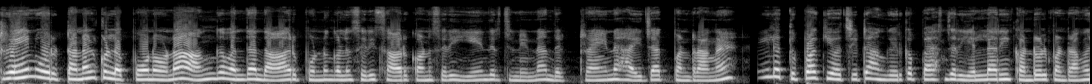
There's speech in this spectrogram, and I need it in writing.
ட்ரெயின் ஒரு டனல்குள்ளே போனோன்னா அங்கே வந்து அந்த ஆறு பொண்ணுங்களும் சரி சாருக்கானும் சரி ஏந்திரிச்சு நின்று அந்த ட்ரெயினை ஹைஜாக் பண்ணுறாங்க கையில் துப்பாக்கி வச்சுட்டு அங்கே இருக்க பேசஞ்சர் எல்லாரையும் கண்ட்ரோல் பண்ணுறாங்க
